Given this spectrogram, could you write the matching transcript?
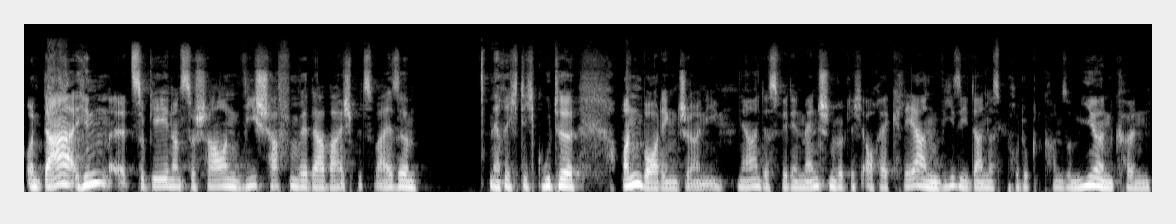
und da hin äh, zu gehen und zu schauen, wie schaffen wir da beispielsweise eine richtig gute Onboarding Journey, ja, dass wir den Menschen wirklich auch erklären, wie sie dann das Produkt konsumieren können.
